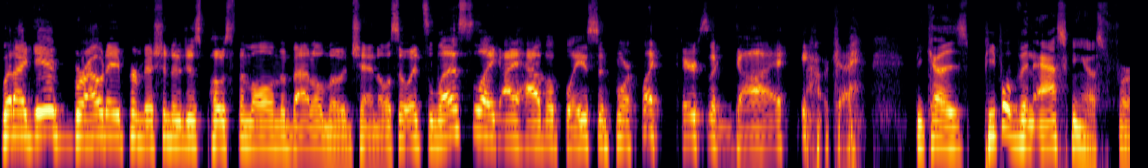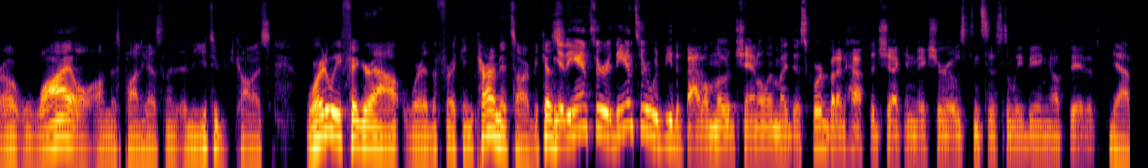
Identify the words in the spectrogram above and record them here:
but I gave Browday permission to just post them all in the battle mode channel. So it's less like I have a place and more like there's a guy. okay. Because people have been asking us for a while on this podcast and in the YouTube comments, where do we figure out where the freaking tournaments are? Because yeah, the answer the answer would be the battle mode channel in my Discord, but I'd have to check and make sure it was consistently being updated. Yeah.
